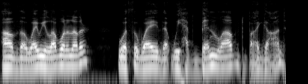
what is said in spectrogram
of the way we love one another with the way that we have been loved by God.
